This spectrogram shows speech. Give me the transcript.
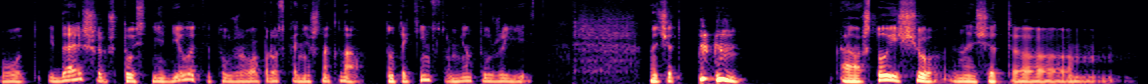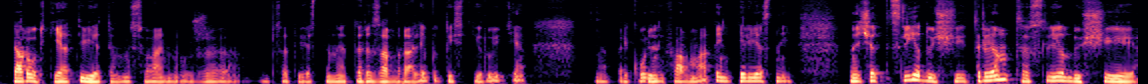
Вот. И дальше, что с ней делать, это уже вопрос, конечно, к нам но такие инструменты уже есть. Значит, а что еще? Значит, короткие ответы мы с вами уже, соответственно, это разобрали, потестируйте. Прикольный формат, интересный. Значит, следующий тренд, следующий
